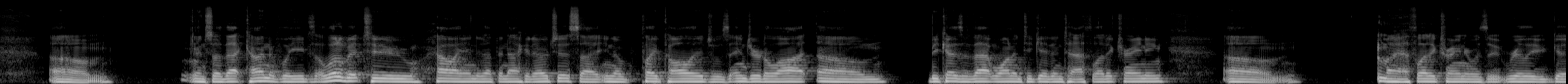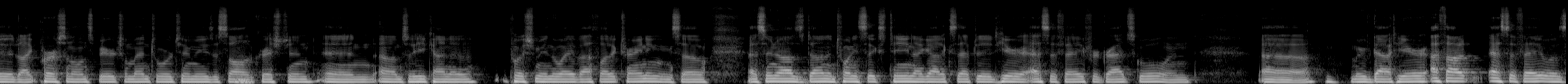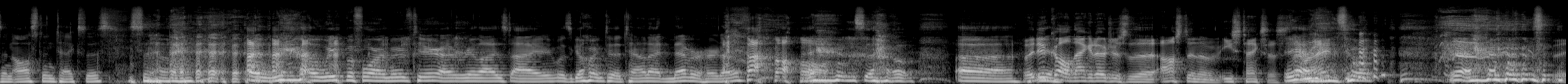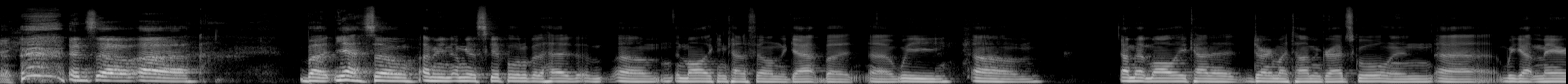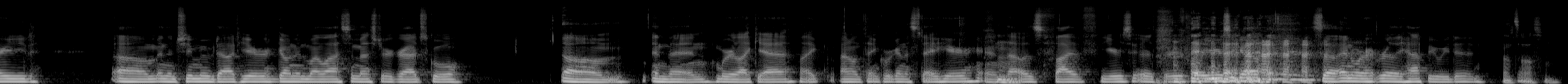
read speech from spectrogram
um and so that kind of leads a little bit to how I ended up in Nacogdoches. I, you know, played college, was injured a lot. Um, because of that, wanted to get into athletic training. Um, my athletic trainer was a really good, like personal and spiritual mentor to me. He's a solid Christian, and um, so he kind of pushed me in the way of athletic training. And so, as soon as I was done in 2016, I got accepted here at SFA for grad school, and uh, moved out here. I thought SFA was in Austin, Texas. So a, week, a week before I moved here, I realized I was going to a town I'd never heard of. and so, uh, They do call Nacogdoches the Austin of East Texas. Is yeah, that right? so- yeah. and so, uh, but yeah, so I mean, I'm going to skip a little bit ahead, um, and Molly can kind of fill in the gap. But uh, we, um, I met Molly kind of during my time in grad school, and uh, we got married. Um, and then she moved out here, going into my last semester of grad school. Um, and then we were like, yeah, like I don't think we're gonna stay here, and that was five years or three or four years ago. So, and we're really happy we did. That's awesome.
